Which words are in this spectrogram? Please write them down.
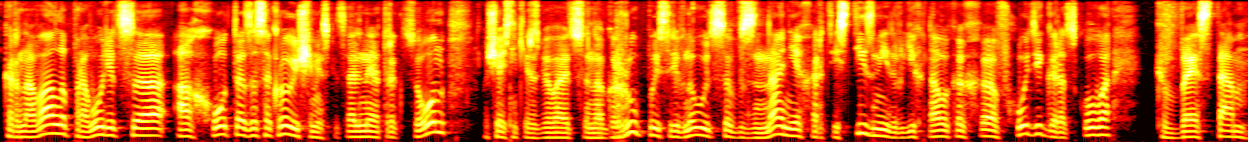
карнавала проводится охота за сокровищами, специальный аттракцион. Участники разбиваются на группы, соревнуются в знаниях, артистизме и других навыках в ходе городского квеста.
